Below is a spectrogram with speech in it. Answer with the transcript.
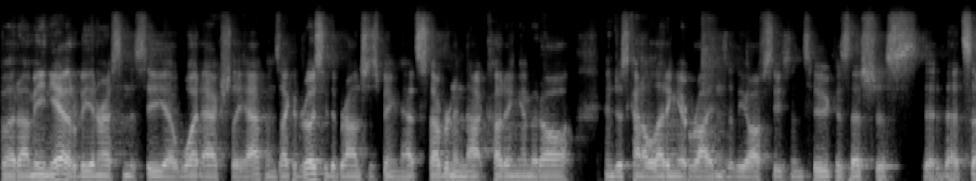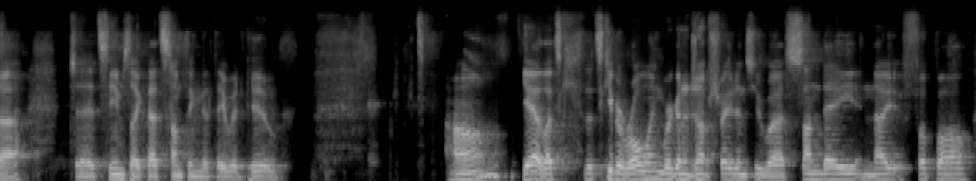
But I mean, yeah, it'll be interesting to see uh, what actually happens. I could really see the Browns just being that stubborn and not cutting him at all, and just kind of letting it ride into the offseason too, because that's just that's uh, it seems like that's something that they would do. Um, yeah, let's let's keep it rolling. We're gonna jump straight into uh, Sunday night football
